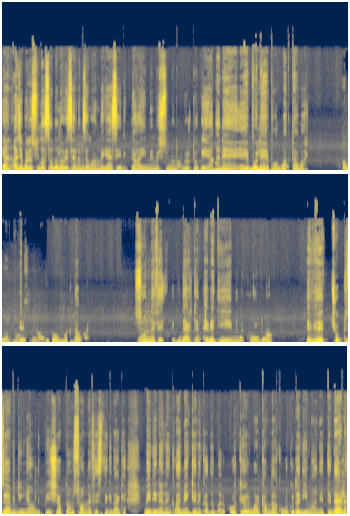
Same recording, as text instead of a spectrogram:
Yani acaba Resulullah sallallahu aleyhi ve sellem zamanında gelseydik daha iyi bir Müslüman olurduk. Yani Ebu Leheb olmak da var. Allah muhafaza. olmak da var. Son evet. nefeste giderken evet yeğenini kurudu. Evet çok güzel bir dünyalık bir iş yaptı ama son nefeste giderken Medine'nin, Mekke'nin kadınları korkuyorum arkamdan korkudan iman etti derler.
